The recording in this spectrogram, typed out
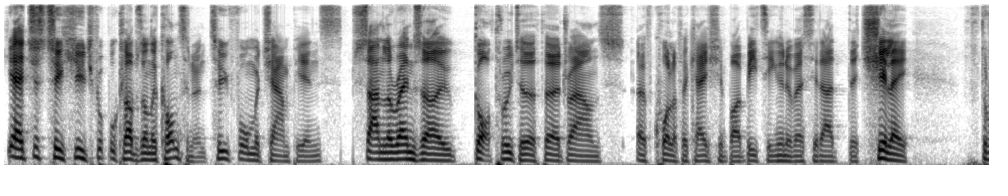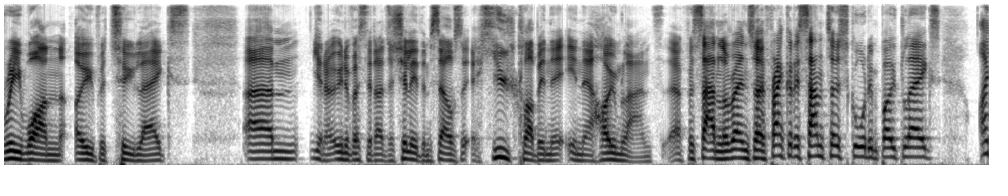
yeah, just two huge football clubs on the continent, two former champions. San Lorenzo got through to the third rounds of qualification by beating Universidad de Chile 3 1 over two legs. Um, you know, Universidad de Chile themselves, a huge club in their in their homeland. Uh, for San Lorenzo, Franco de Santos scored in both legs. I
